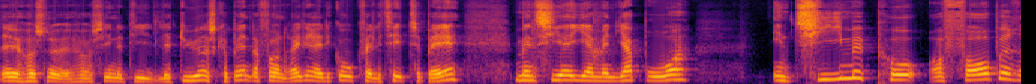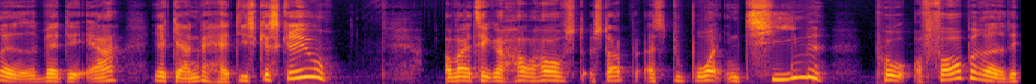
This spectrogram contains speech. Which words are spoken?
øh, hos, øh, hos en af de lidt dyre skribenter, får en rigtig, rigtig god kvalitet tilbage, men siger, jamen jeg bruger en time på at forberede, hvad det er, jeg gerne vil have, de skal skrive. Og hvor jeg tænker, hov, hov, stop, altså du bruger en time på at forberede det.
